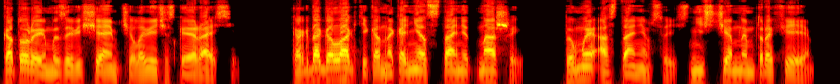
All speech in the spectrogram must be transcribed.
которые мы завещаем человеческой расе. Когда галактика наконец станет нашей, то мы останемся с никчемным трофеем,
